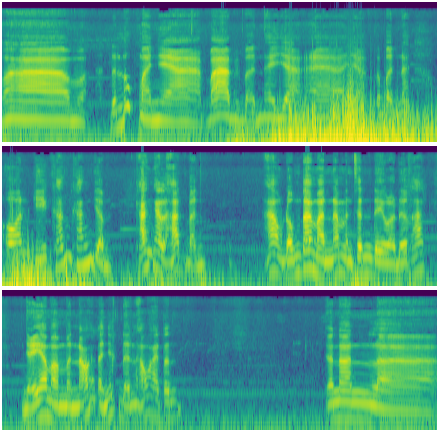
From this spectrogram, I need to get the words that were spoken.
Mà, đến lúc mà nhà ba bị bệnh hay da à, da có bệnh á ô anh chị khấn khấn giùm khấn cái là hết bệnh. Không đụng tới mình á mình xin điều là được hết. Vậy mà mình nói là nhất định không ai tin. Cho nên là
